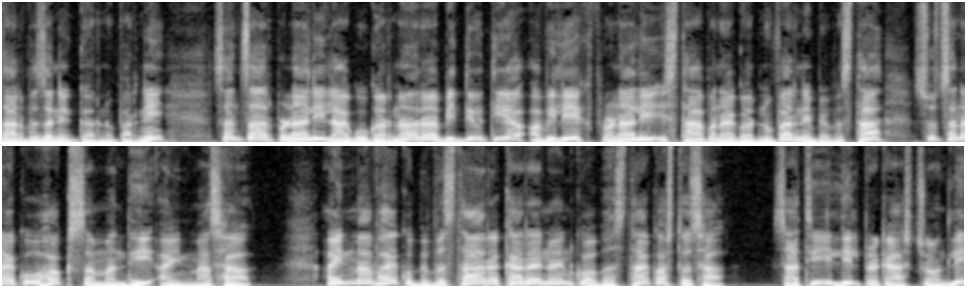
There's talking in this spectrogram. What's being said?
सार्वजनिक गर्नुपर्ने सञ्चार प्रणाली लागू गर्न र विद्युतीय अभिलेख प्रणाली स्थापना गर्नुपर्ने व्यवस्था सूचनाको हक सम्बन्धी ऐनमा छ। ऐनमा भएको व्यवस्था र कार्यान्वयनको अवस्था कस्तो छ? साथी लील प्रकाश चन्दले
